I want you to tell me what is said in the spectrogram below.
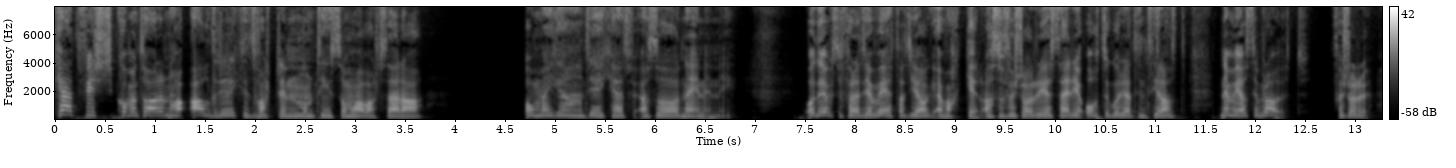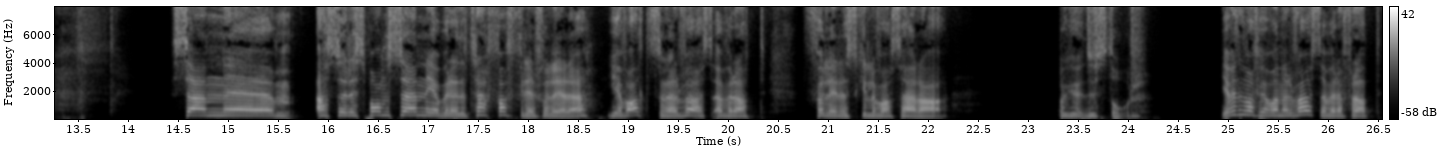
catfish-kommentaren har aldrig riktigt varit någonting som har varit så här... Oh my god, jag är catfish. Alltså nej, nej, nej. Och det är också för att jag vet att jag är vacker. Alltså förstår du? Jag, så här, jag återgår hela tiden till att nej, men jag ser bra ut. Förstår du? Sen, eh, alltså responsen när jag började träffa fler följare. Jag var alltid så nervös över att följare skulle vara så här... Åh gud, du är stor. Jag vet inte varför jag var nervös över det. För att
